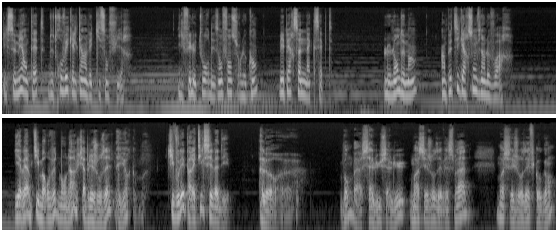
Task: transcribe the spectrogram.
il se met en tête de trouver quelqu'un avec qui s'enfuir. Il fait le tour des enfants sur le camp, mais personne n'accepte. Le lendemain, un petit garçon vient le voir. Il y avait un petit morveux de mon âge, qui s'appelait Joseph d'ailleurs, qui voulait, paraît-il, s'évader. Alors, euh, Bon, bah, salut, salut. Moi, c'est Joseph Westman. Moi, c'est Joseph Kogan.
